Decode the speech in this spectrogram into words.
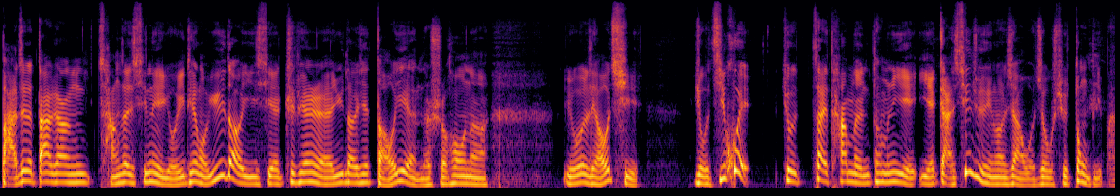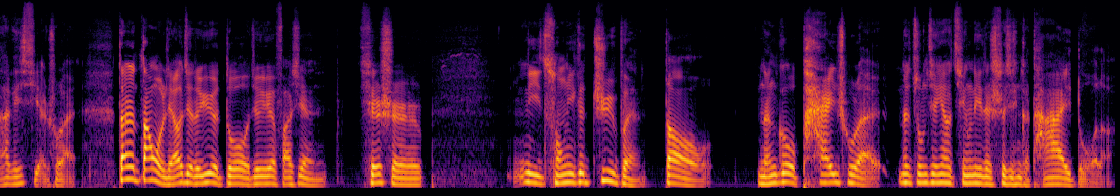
把这个大纲藏在心里，有一天我遇到一些制片人、遇到一些导演的时候呢，有聊起，有机会就在他们他们也也感兴趣的情况下，我就去动笔把它给写出来。但是当我了解的越多，我就越发现，其实你从一个剧本到能够拍出来，那中间要经历的事情可太多了，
